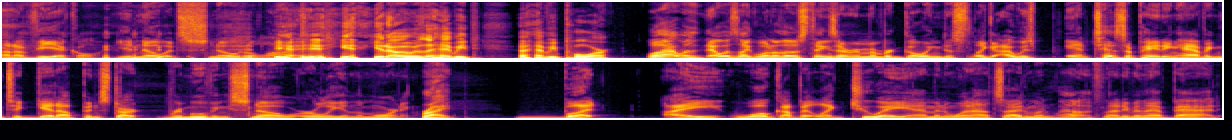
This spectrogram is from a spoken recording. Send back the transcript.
on a vehicle, you know it snowed a lot. Yeah, you know, it was a heavy a heavy pour. Well, that was that was like one of those things I remember going to like I was anticipating having to get up and start removing snow early in the morning. Right. But I woke up at like 2 a.m. and went outside and went, wow, it's not even that bad.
